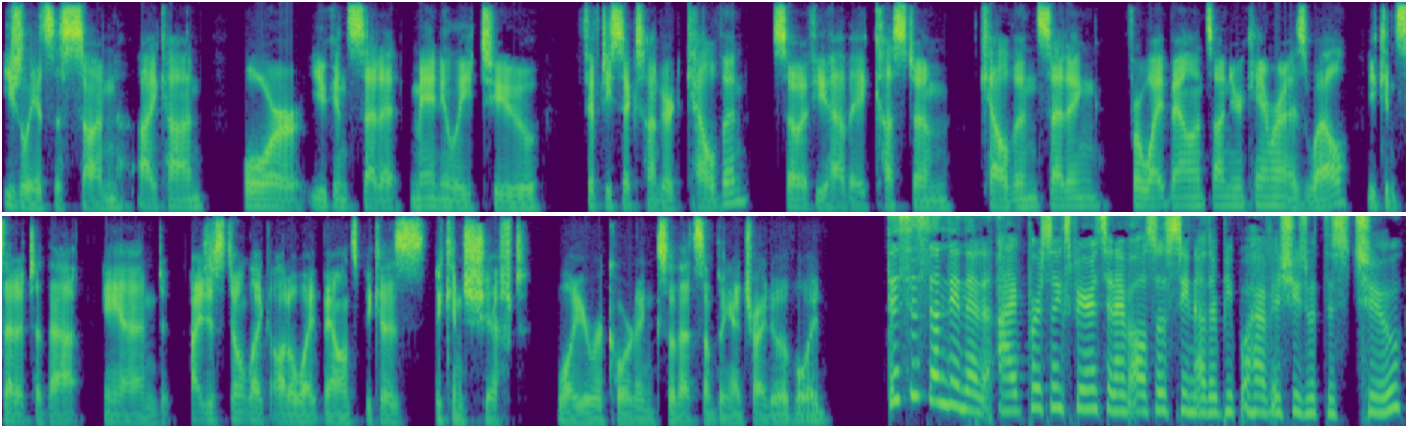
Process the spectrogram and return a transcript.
usually it's the sun icon, or you can set it manually to 5600 Kelvin. So if you have a custom Kelvin setting for white balance on your camera as well, you can set it to that. And I just don't like auto white balance because it can shift while you're recording. So that's something I try to avoid. This is something that I've personally experienced, and I've also seen other people have issues with this too.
